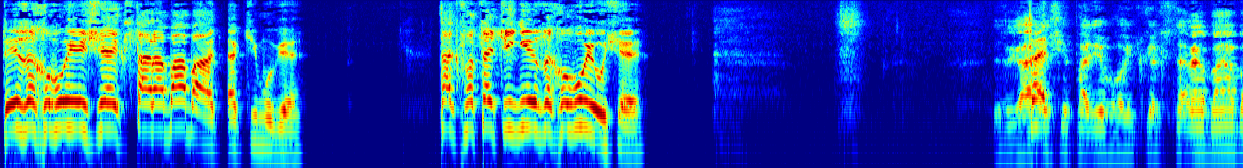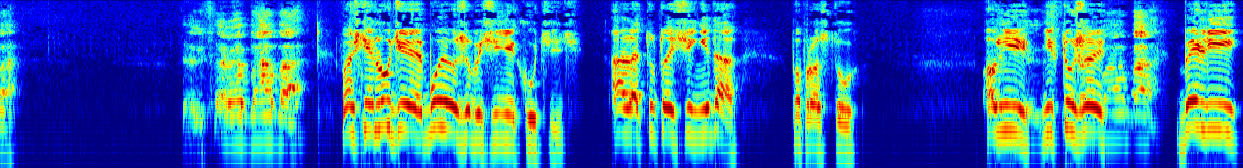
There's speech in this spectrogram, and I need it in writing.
Ty zachowujesz się jak stara baba, jak ci mówię. Tak faceci nie zachowują się. Zgadza Tak. się panie Wojtku, jak stara baba. Jak stara baba. Właśnie ludzie mówią, żeby się nie kłócić, ale tutaj się nie da po prostu. Oni, niektórzy byli,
